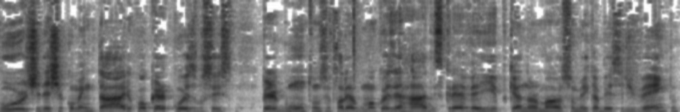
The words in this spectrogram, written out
curte, deixa comentário, qualquer coisa vocês perguntam, se eu falei alguma coisa errada, escreve aí, porque é normal, eu sou meio cabeça de vento.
